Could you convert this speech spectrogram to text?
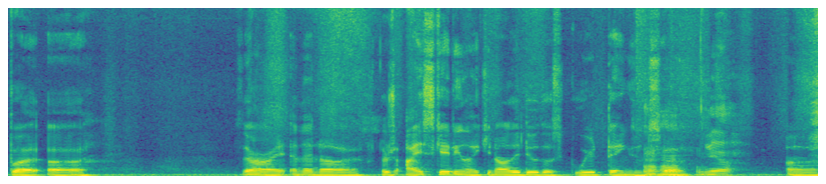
but uh, they're alright. And then uh, there's ice skating. Like you know they do those weird things and stuff. Mm-hmm. Yeah. Uh,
